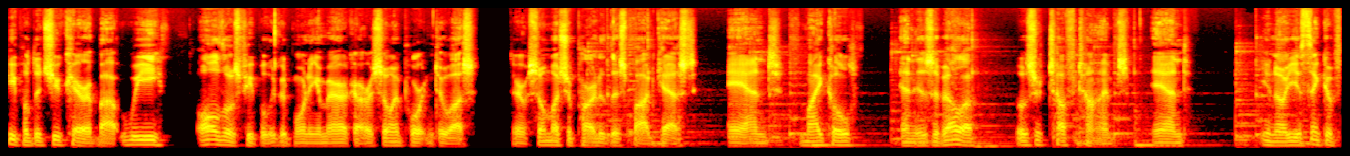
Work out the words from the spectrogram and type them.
people that you care about, we all those people at Good Morning America are so important to us. They're so much a part of this podcast. And Michael and Isabella, those are tough times. And, you know, you think of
